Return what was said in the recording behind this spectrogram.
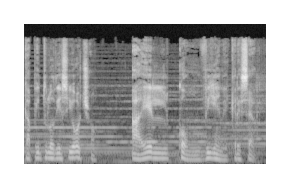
Capítulo 18. A él conviene crecer.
